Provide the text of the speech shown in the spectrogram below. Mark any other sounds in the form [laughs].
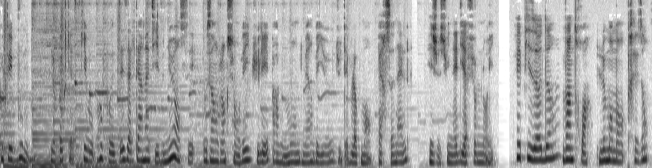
écoutez Boom, le podcast qui vous propose des alternatives nuancées aux injonctions véhiculées par le monde merveilleux du développement personnel. Et je suis Nadia Fulnori. Épisode 23. Le moment présent.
